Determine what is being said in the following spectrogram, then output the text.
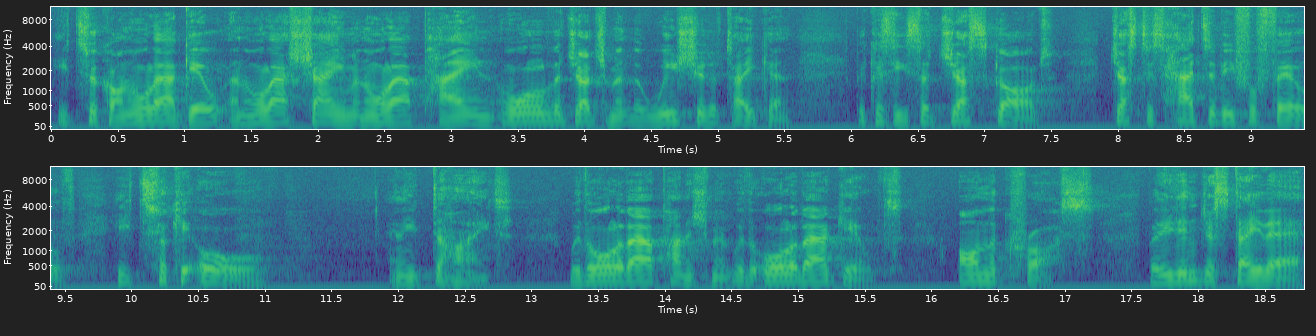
He took on all our guilt and all our shame and all our pain, all the judgment that we should have taken because he's a just God. Justice had to be fulfilled. He took it all and he died with all of our punishment, with all of our guilt on the cross but he didn't just stay there,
